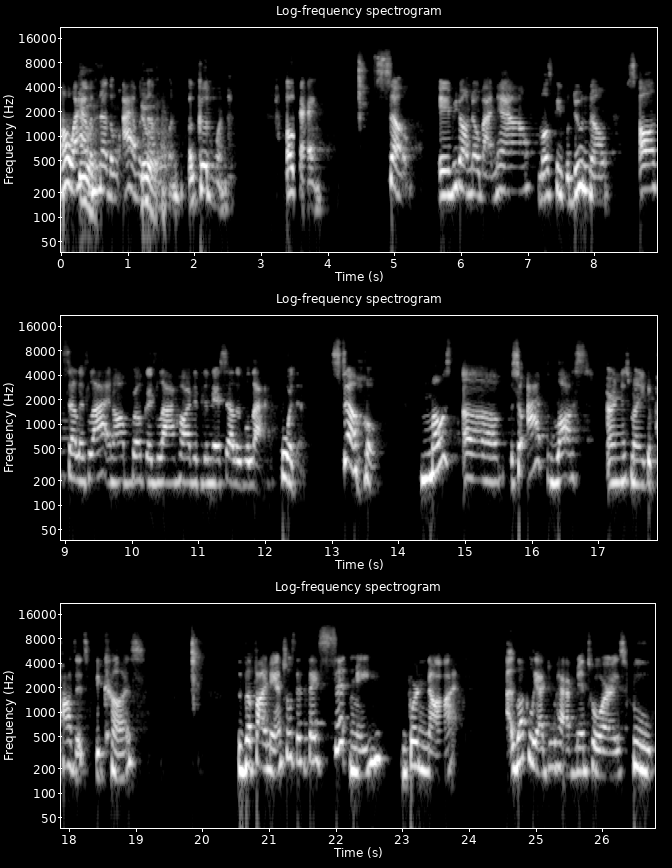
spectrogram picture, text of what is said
Oh, I Do have it. another one. I have Do another it. one, a good one. Okay. So, if you don't know by now, most people do know all sellers lie and all brokers lie harder than their sellers will lie for them. So, most of, so I've lost earnest money deposits because the financials that they sent me were not. Luckily, I do have mentors who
